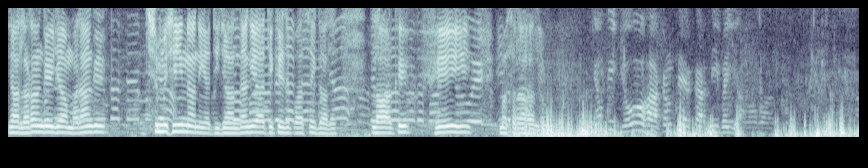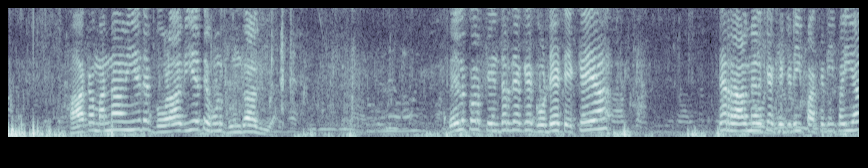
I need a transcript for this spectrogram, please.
ਜਾਂ ਲੜਾਂਗੇ, ਜਾਂ ਮਰਾਂਗੇ। ਮਸ਼ੀਨਾਂ ਨਹੀਂ ਅੱਜ ਜਾਣ ਦਾਂਗੇ ਅੱਜ ਕਿਸੇ ਪਾਸੇ ਗੱਲ ਲਾ ਕੇ ਫੇਰ ਹੀ ਮਸਲਾ ਹੱਲ ਕਿਉਂਕਿ ਜੋ ਹਾਕਮ ਧਿਰ ਕਰਦੀ ਪਈ ਆ ਹਾਕਮ ਅੰਨਾ ਵੀ ਹੈ ਤੇ ਬੋਲਾ ਵੀ ਹੈ ਤੇ ਹੁਣ ਗੁੰਗਾ ਵੀ ਆ। ਬਿਲਕੁਲ ਕੇਂਦਰ ਦੇ ਅੱਗੇ ਗੋਡੇ ਟੇਕੇ ਆ ਤੇ ਰਲ ਮਿਲ ਕੇ ਖਿਚੜੀ ਪੱਕਦੀ ਪਈ ਆ।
